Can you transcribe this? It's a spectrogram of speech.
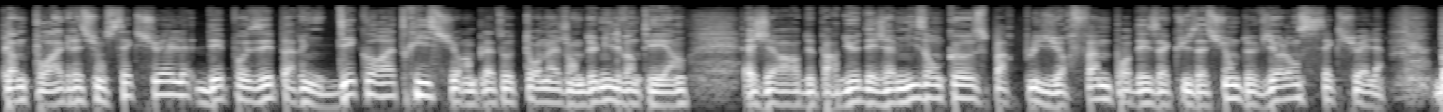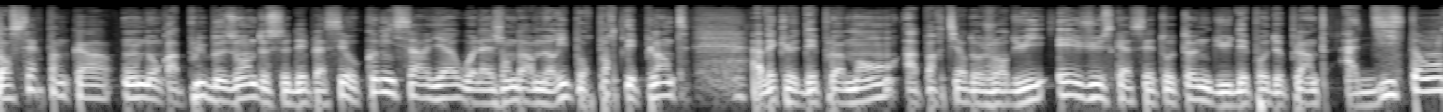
Plainte pour agression sexuelle déposée par une décoratrice sur un plateau de tournage en 2021. Gérard Depardieu déjà mis en cause par plusieurs femmes pour des accusations de violence sexuelle. Dans certains cas, on n'aura plus besoin de se déplacer au commissariat ou à la gendarmerie pour porter plainte avec le déploiement à partir d'aujourd'hui et jusqu'à cet automne du dépôt de plainte à distance.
